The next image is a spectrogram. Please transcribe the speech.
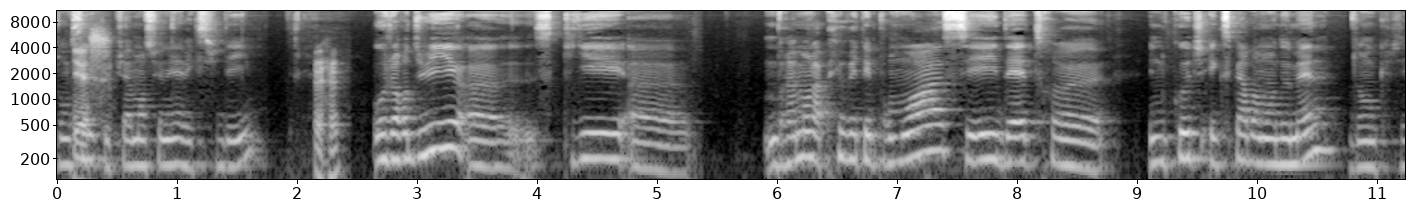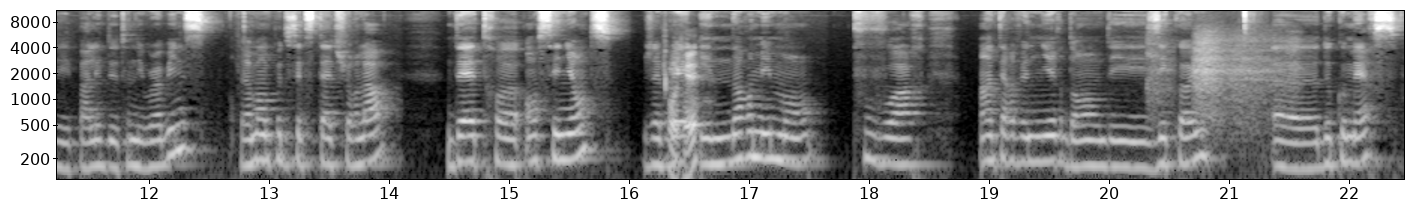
dont celle que tu as mentionné avec Sudei. Mhm. Aujourd'hui, euh, ce qui est vraiment la priorité pour moi, c'est d'être une coach expert dans mon domaine. Donc, j'ai parlé de Tony Robbins, vraiment un peu de cette stature-là, d'être euh, enseignante. J'aimerais énormément pouvoir intervenir dans des écoles euh, de commerce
